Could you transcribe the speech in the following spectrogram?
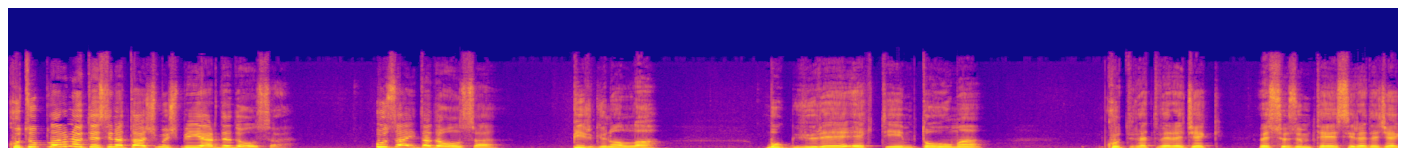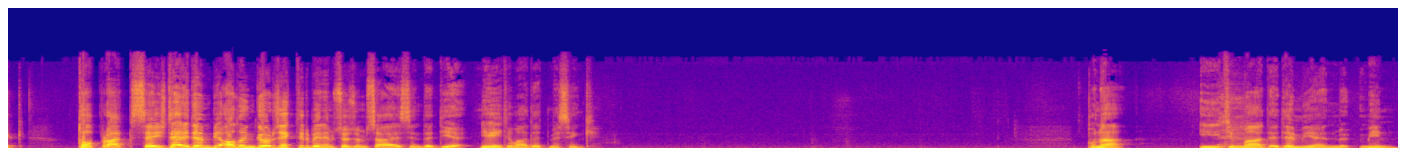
kutupların ötesine taşmış bir yerde de olsa, uzayda da olsa, bir gün Allah, bu yüreğe ektiğim tohuma kudret verecek ve sözüm tesir edecek, toprak secde eden bir alın görecektir benim sözüm sayesinde diye niye itimat etmesin ki? Buna itimat edemeyen mümin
